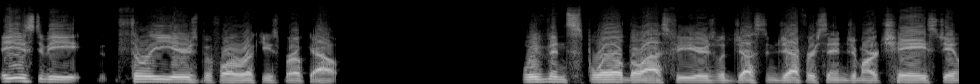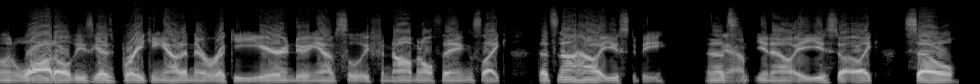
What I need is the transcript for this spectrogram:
It used to be three years before rookies broke out. We've been spoiled the last few years with Justin Jefferson, Ja'Marr Chase, Jalen Waddle, these guys breaking out in their rookie year and doing absolutely phenomenal things. Like that's not how it used to be. And that's Yeah. you know, it used to like so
